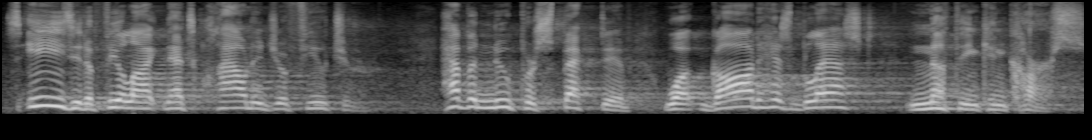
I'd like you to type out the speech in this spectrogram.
it's easy to feel like that's clouded your future. Have a new perspective. What God has blessed, nothing can curse.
